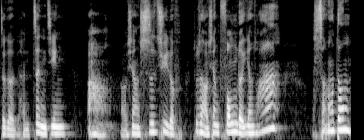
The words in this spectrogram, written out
这个很震惊啊，好像失去的，就是好像疯了一样，说啊，什么都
